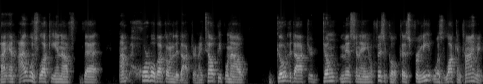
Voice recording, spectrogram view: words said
Uh, and I was lucky enough that I'm horrible about going to the doctor. And I tell people now, go to the doctor, don't miss an annual physical. Because for me, it was luck and timing.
